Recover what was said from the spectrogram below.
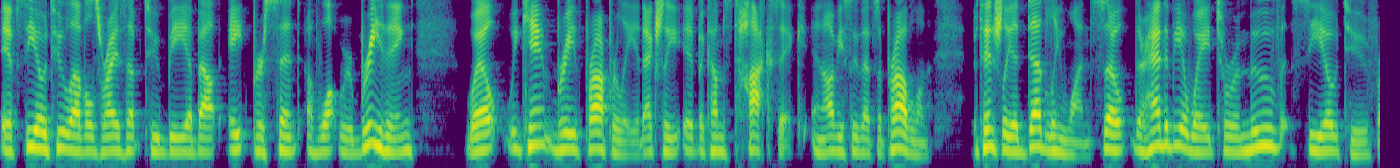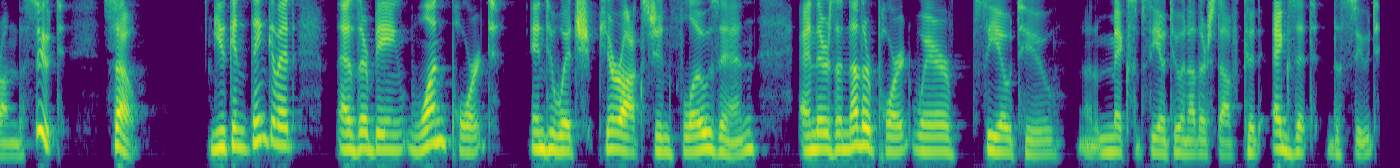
if CO2 levels rise up to be about 8% of what we're breathing, well, we can't breathe properly. It actually it becomes toxic, and obviously that's a problem, potentially a deadly one. So there had to be a way to remove CO2 from the suit. So you can think of it as there being one port into which pure oxygen flows in, and there's another port where CO2, a mix of CO2 and other stuff, could exit the suit.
